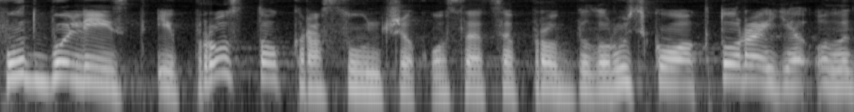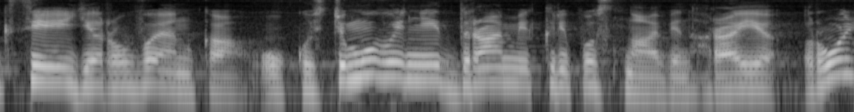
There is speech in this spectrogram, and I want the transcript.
футболіст і просто красунчик. Усе це про білоруського актора Олексія Яровенка. У костюмованій драмі Кріпосна він грає роль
